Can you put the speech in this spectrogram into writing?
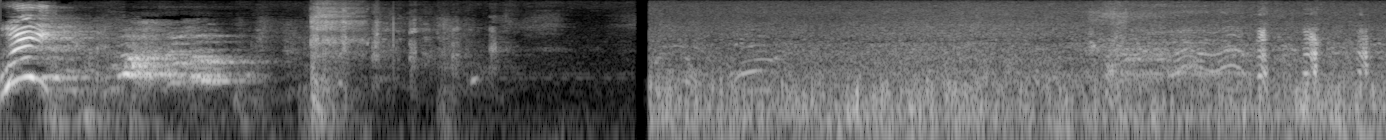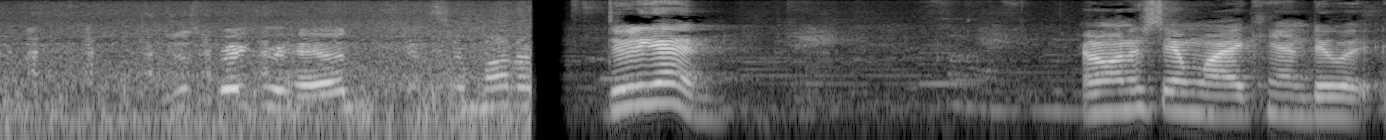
Wait! Just break your hand. Do it again. I don't understand why I can't do it.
